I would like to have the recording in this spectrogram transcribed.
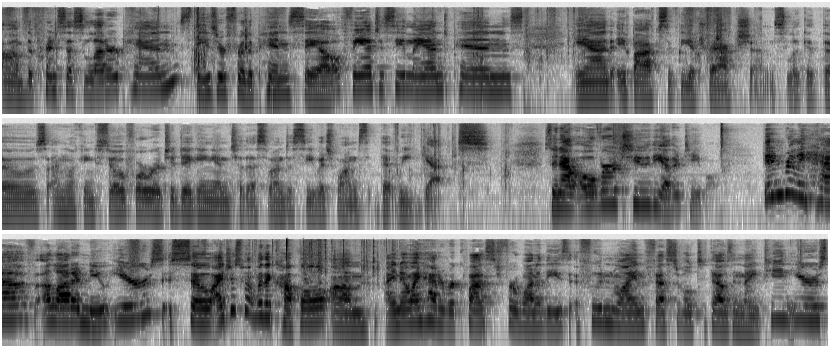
um, the Princess Letter pins. These are for the pin sale. Fantasyland pins and a box of the attractions. Look at those. I'm looking so forward to digging into this one to see which ones that we get. So now over to the other table. They didn't really have a lot of new ears, so I just went with a couple. Um, I know I had a request for one of these Food and Wine Festival 2019 ears,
